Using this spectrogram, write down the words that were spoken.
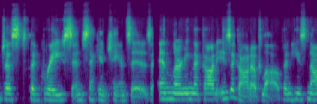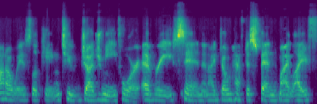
just the grace and second chances and learning that God is a God of love and he's not always looking to judge me for every sin and I don't have to spend my life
